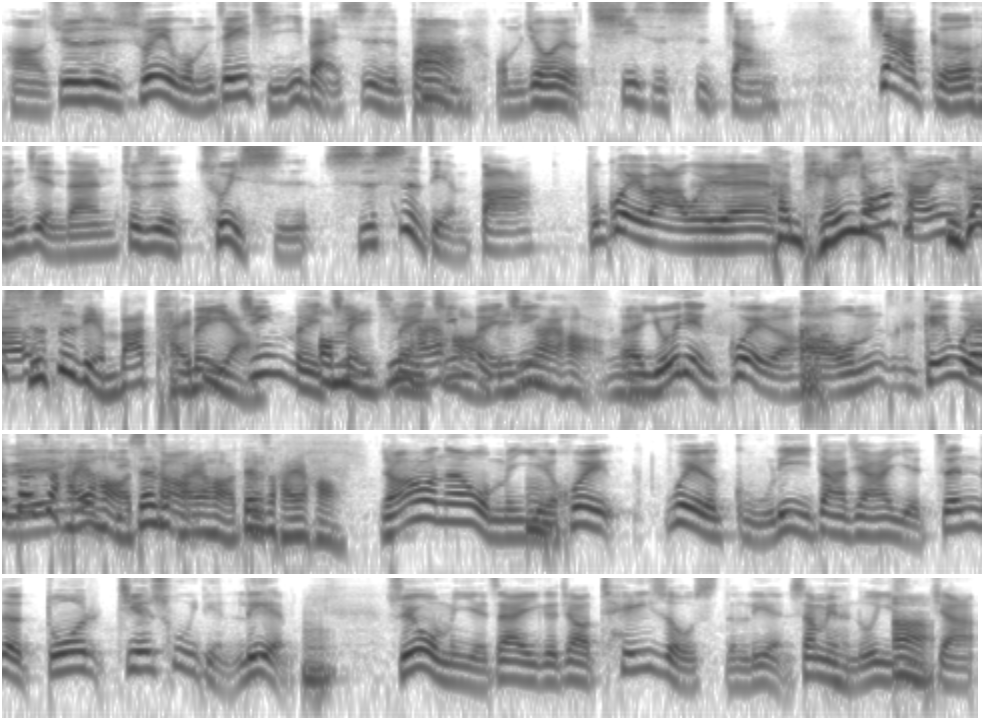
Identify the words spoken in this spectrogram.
啊，就是所以我们这一集一百四十八嗯，我们就会有七十四张，价格很简单，就是除以十，十四点八，不贵吧，委员？很便宜啊收藏。一你说张十四点八台币啊？美金美哦，金美金还好，美美金美金金还好。嗯呃，有点贵了哈，我们给委员但但是还好，但是还好，但是还好。然后呢，我们也会为了鼓励大家，也真的多接触一点链。嗯所以我们也在一个叫 Tazos 的链上面，很多艺术家，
